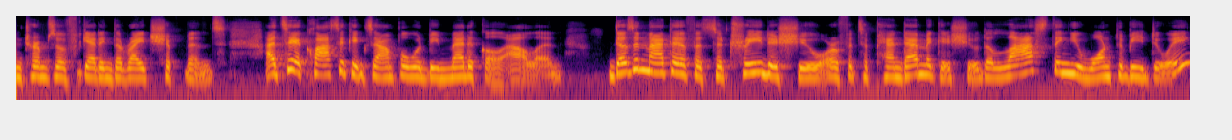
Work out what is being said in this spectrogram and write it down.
in terms of getting the right shipments. I'd say a classic example would be medical, Alan. Doesn't matter if it's a trade issue or if it's a pandemic issue, the last thing you want to be doing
